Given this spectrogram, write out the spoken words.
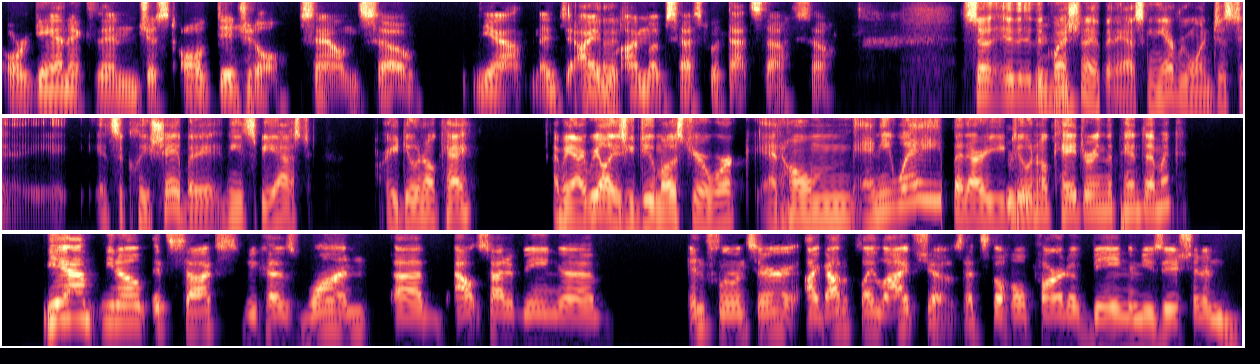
organic than just all digital sounds. So, yeah, I, I I'm obsessed with that stuff. So, So the the Mhm. question I've been asking everyone, just uh, it's a cliche, but it needs to be asked: Are you doing okay? I mean, I realize you do most of your work at home anyway, but are you Mhm. doing okay during the pandemic? Yeah, you know, it sucks because one, uh, outside of being a influencer, I got to play live shows. That's the whole part of being a musician and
